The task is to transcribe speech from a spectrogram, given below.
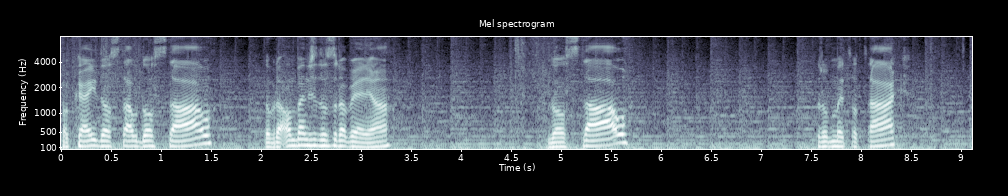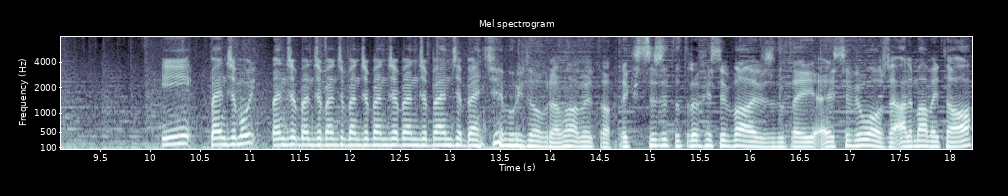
Okej, dostał, dostał. Dobra, on będzie do zrobienia. Dostał. Zróbmy to tak. I będzie mój, będzie, będzie, będzie, będzie, będzie, będzie, będzie, będzie mój, dobra, mamy to. Tak szczerze to trochę się bałem, że tutaj e, się wyłożę, ale mamy to.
